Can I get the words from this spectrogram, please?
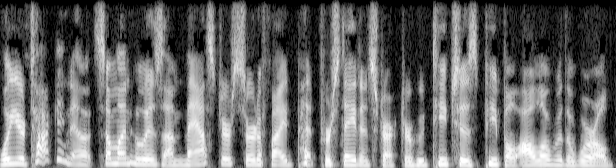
Well, you're talking to someone who is a master certified pet first aid instructor who teaches people all over the world.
